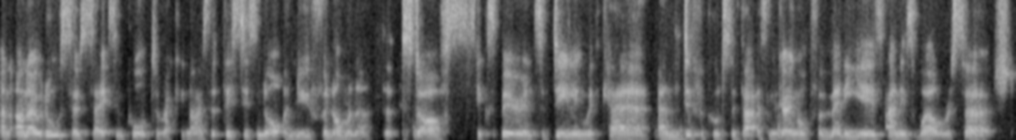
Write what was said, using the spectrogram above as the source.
and and I would also say it's important to recognise that this is not a new phenomena. That staff's experience of dealing with care and the difficulties of that has been going on for many years and is well researched.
